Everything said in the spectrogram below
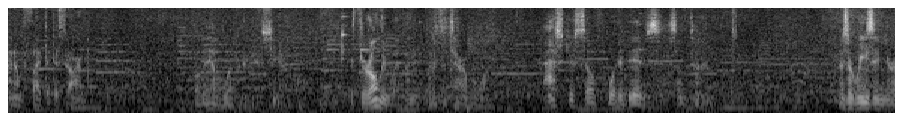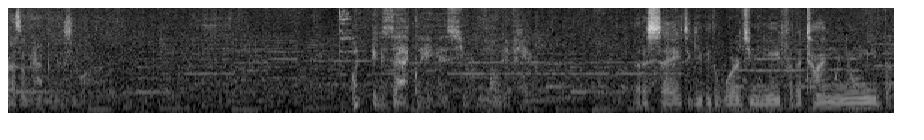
I don't fight the disarmed. Well, they have a weapon against you. It's their only weapon, but it's a terrible one. Ask yourself what it is sometime. There's a reason you're as unhappy as you are. What exactly is your motive here? Let us say to give you the words you need for the time when you'll need them.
